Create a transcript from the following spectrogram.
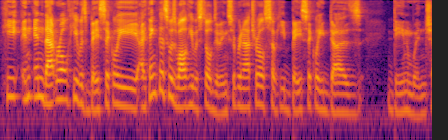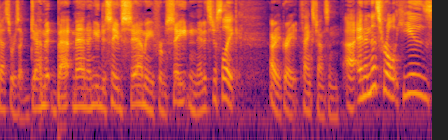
he in, in that role he was basically I think this was while he was still doing Supernatural, so he basically does Dean Winchester. He's like, "Damn it, Batman! I need to save Sammy from Satan," and it's just like, all right, great, thanks, Jensen. Uh, and in this role, he is.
